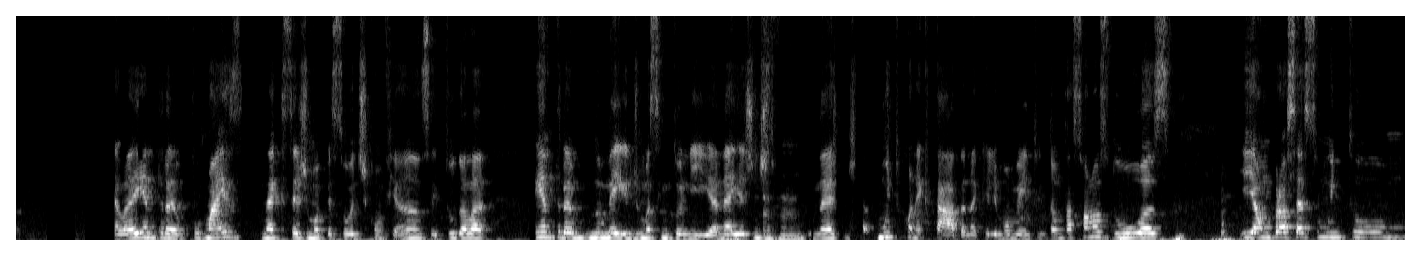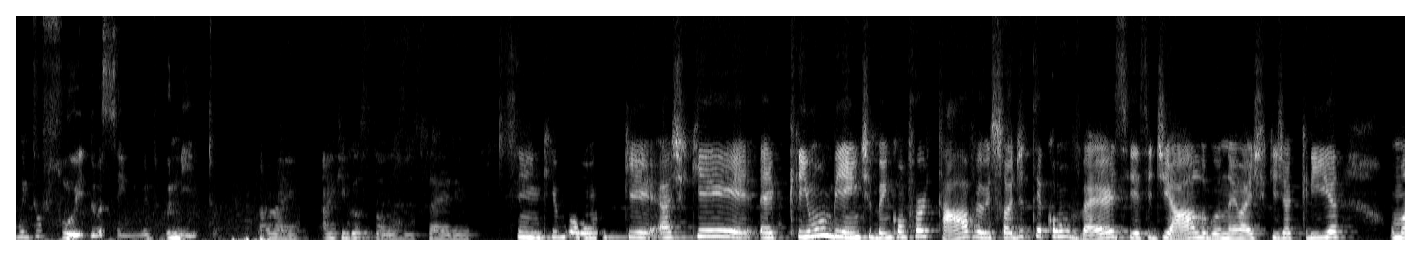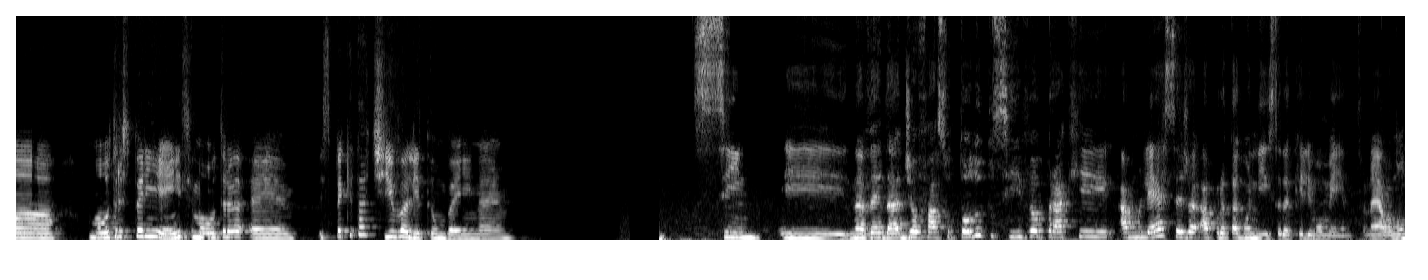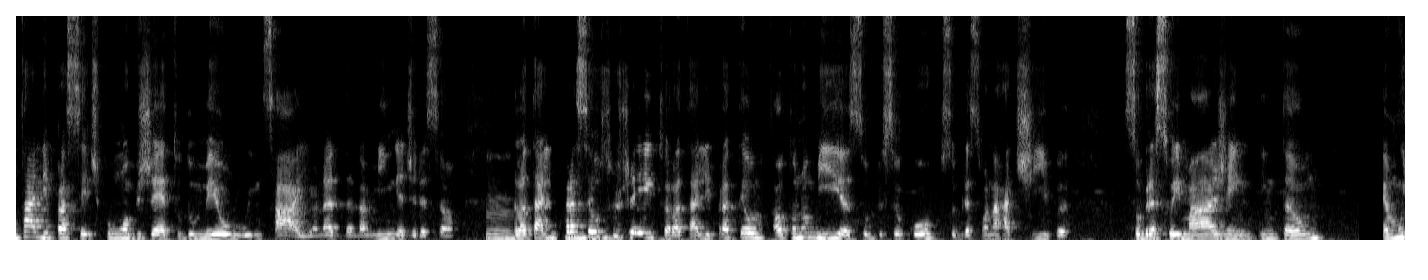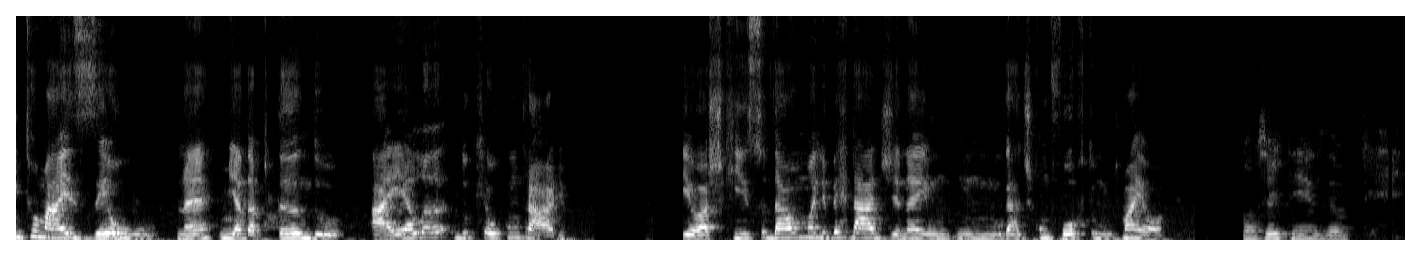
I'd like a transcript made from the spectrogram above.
ela entra, por mais né, que seja uma pessoa de confiança e tudo, ela entra no meio de uma sintonia, né? E a gente, uhum. né, a gente tá muito conectada naquele momento, então tá só nós duas e é um processo muito muito fluido, assim, muito bonito. Ai, ai que gostoso, sério. Sim, que bom. Que acho que é, cria um ambiente bem confortável e só de ter conversa e esse diálogo, né? Eu acho que já cria uma, uma outra experiência, uma outra é, expectativa ali também, né? Sim, e na verdade eu faço todo o possível para que a mulher seja a protagonista daquele momento, né? Ela não está ali para ser tipo um objeto do meu ensaio, né, da, da minha direção. Hum. Ela está ali para hum. ser o sujeito, ela está ali para ter autonomia sobre o seu corpo, sobre a sua narrativa, sobre a sua imagem. Então, é muito mais eu, né, me adaptando a ela do que o contrário. E eu acho que isso dá uma liberdade, né, um, um lugar de conforto muito maior. Com certeza.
